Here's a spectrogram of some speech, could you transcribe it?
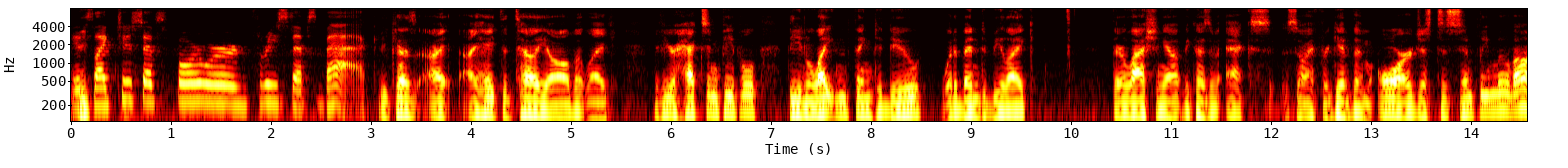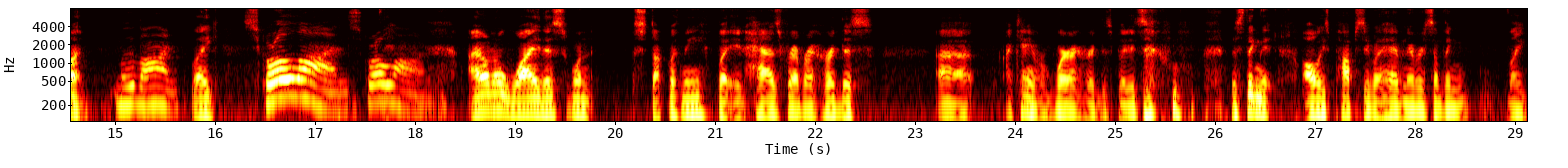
It's like two steps forward, three steps back. because I I hate to tell y'all, but like if you're hexing people, the enlightened thing to do would have been to be like they're lashing out because of X, so I forgive them, or just to simply move on. Move on. Like Scroll on. Scroll on. I don't know why this one stuck with me, but it has forever. I heard this. Uh, I can't even remember where I heard this, but it's this thing that always pops into my head whenever something like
